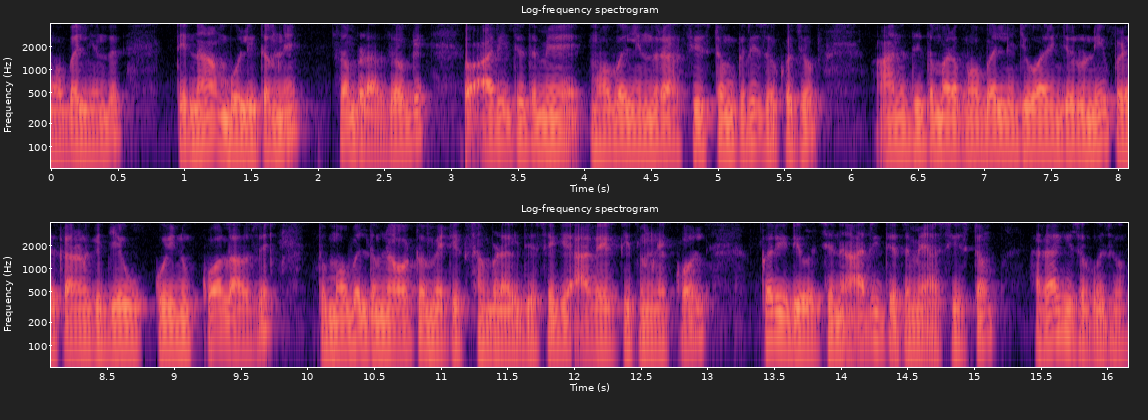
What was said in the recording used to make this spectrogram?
મોબાઈલની અંદર, તે નામ બોલી તમને સંભળાવશે, ઓકે? તો આ રીતે તમે મોબાઈલની અંદર આ સિસ્ટમ કરી શકો છો. આનાથી તમારા મોબાઈલને જોવાની જરૂર નહીં પડે, કારણ કે જેવું કોઈનું કોલ આવશે, તો મોબાઈલ તમને ઓટોમેટિક સંભળાવી દેશે કે આ વ્યક્તિ તમને કોલ કરી રહ્યો છે અને આ રીતે તમે આ સિસ્ટમ રાખી શકો છો.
